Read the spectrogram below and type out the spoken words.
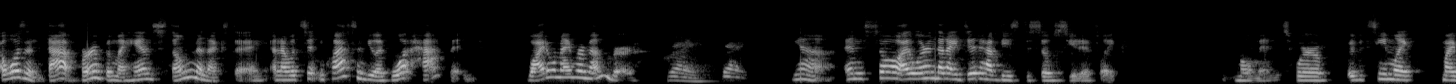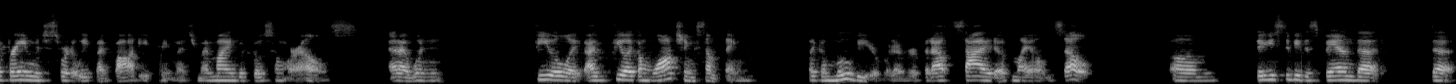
I wasn't that burnt, but my hands stung the next day. And I would sit in class and be like, what happened? Why don't I remember? Right, right. Yeah. And so I learned that I did have these dissociative like moments where it would seem like my brain would just sort of leave my body pretty much. My mind would go somewhere else. And I wouldn't feel like I feel like I'm watching something, like a movie or whatever, but outside of my own self. Um, there used to be this band that that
